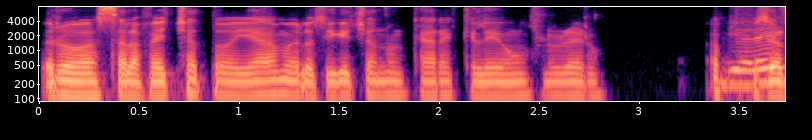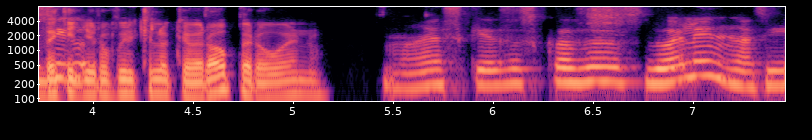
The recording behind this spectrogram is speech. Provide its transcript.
Pero hasta la fecha todavía me lo sigue echando en cara que le dio un florero. A Yo pesar de que yo no fui el que lo quebró, pero bueno. Ma, es que esas cosas duelen, así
